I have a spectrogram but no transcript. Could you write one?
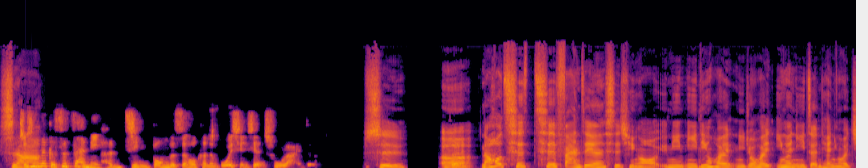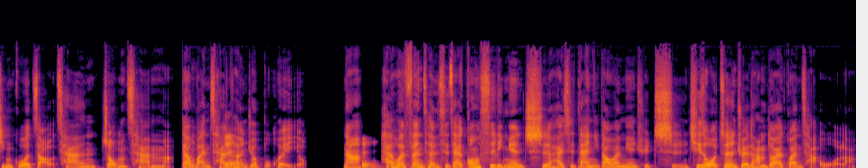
是啊，就是那个是在你很紧绷的时候，可能不会显现出来的。是，呃，然后吃吃饭这件事情哦，你你一定会，你就会，因为你一整天你会经过早餐、中餐嘛，但晚餐可能就不会有。对那还会分成是在公司里面吃，还是带你到外面去吃？其实我真的觉得他们都在观察我啦。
